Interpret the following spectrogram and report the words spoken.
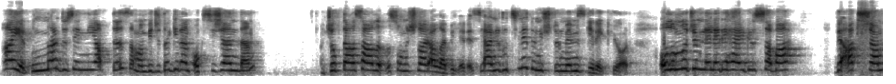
Hayır, bunlar düzenli yaptığı zaman vücuda giren oksijenden çok daha sağlıklı sonuçlar alabiliriz. Yani rutine dönüştürmemiz gerekiyor. Olumlu cümleleri her gün sabah ve akşam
